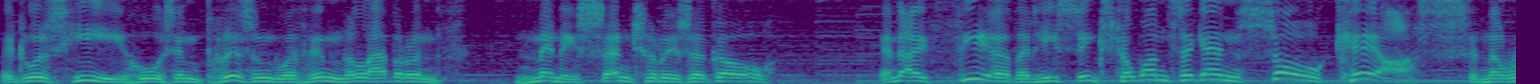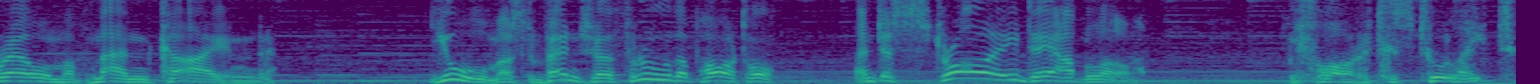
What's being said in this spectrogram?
It was he who was imprisoned within the labyrinth many centuries ago, and I fear that he seeks to once again sow chaos in the realm of mankind. You must venture through the portal and destroy Diablo before it is too late.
